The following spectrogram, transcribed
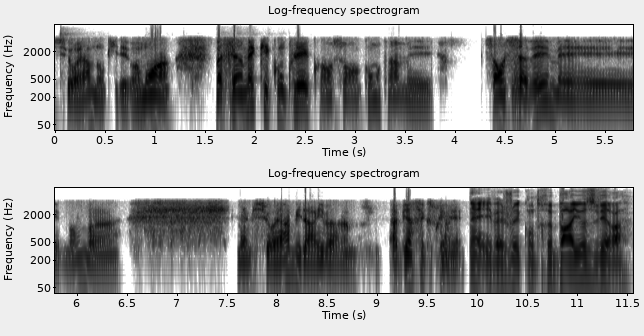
sur herbe. Donc il est vraiment un, bah, c'est un mec qui est complet, quoi. On s'en rend compte, hein, mais ça on le savait, mais bon, bah, même sur herbe, il arrive à, à bien s'exprimer. Ouais, il va jouer contre Barrios Vera,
